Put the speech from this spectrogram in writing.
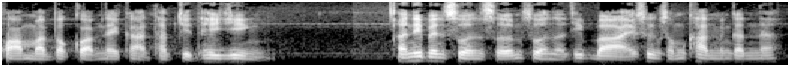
ความหมายประกอบในการทำจิตให้ยิ่ง อันนี้เป็นส่วนเสริมส่วนอธิบาย ซึ่งสำคัญเหมือนกันนะเ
